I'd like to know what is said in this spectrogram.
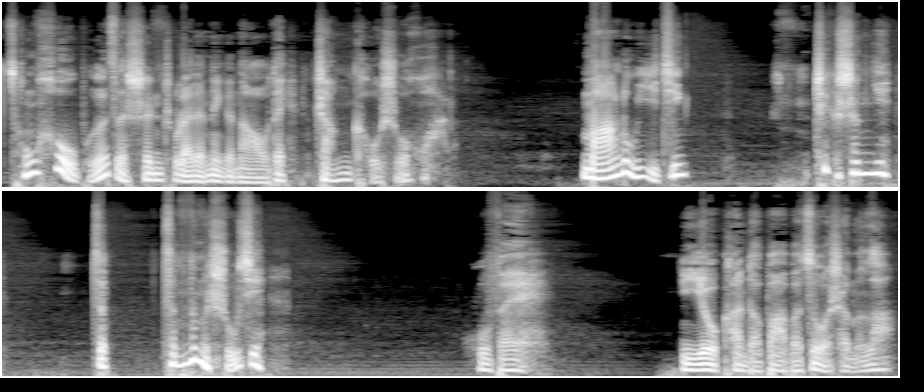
从后脖子伸出来的那个脑袋张口说话了。马路一惊，这个声音，怎怎么那么熟悉？胡飞，你又看到爸爸做什么了？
